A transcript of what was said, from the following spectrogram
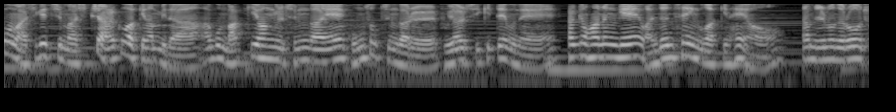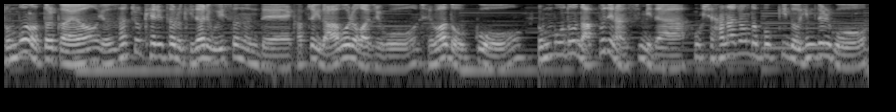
해보면 아시겠지만 쉽지 않을 것 같긴 합니다. 아군 막기 확률 증가에 공속 증가를 부여할 수 있기 때문에 착용하는 게 완전체인 것 같긴 해요. 다음 질문으로 존버는 어떨까요? 연사 쪽 캐릭터를 기다리고 있었는데 갑자기 나와버려가지고 재화도 없고 존버도 나쁘진 않습니다. 혹시 하나 정도 뽑기도 힘들고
